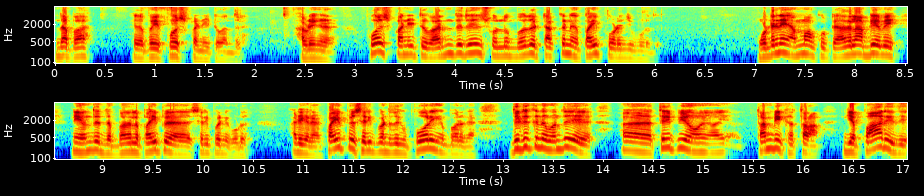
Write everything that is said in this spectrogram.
இந்தாப்பா இதை போய் போஸ்ட் பண்ணிட்டு வந்துரு அப்படிங்கிறார். போஸ்ட் பண்ணிட்டு வந்ததுன்னு சொல்லும்போது டக்குன்னு பைப் உடஞ்சி போடுது. உடனே அம்மா கூப்பிட்டு அதெல்லாம் அப்படியே வை நீ வந்து இந்த முதல்ல பைப்பை சரி பண்ணி கொடு அப்படிங்கிறார் பைப்பை சரி பண்ணுறதுக்கு போகிறீங்க பாருங்கள் திடுக்குன்னு வந்து திருப்பியும் தம்பி கத்துறான். இங்கே பாரு இது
